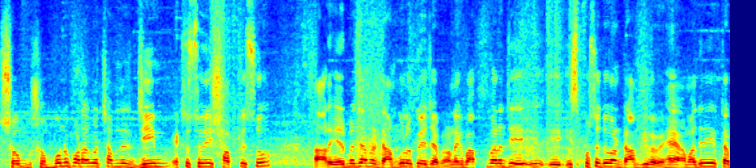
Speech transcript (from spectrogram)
সম- সম্পূর্ণ প্রোডাক্ট হচ্ছে আমাদের জিম অ্যাক্সেসরি সব কিছু আর এর মধ্যে আমরা দামগুলো পেয়ে যাবেন। অনেকে ভাবতে পারেন যে স্পোর্টসের দোকান দাম কীভাবে? হ্যাঁ আমাদের একটা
